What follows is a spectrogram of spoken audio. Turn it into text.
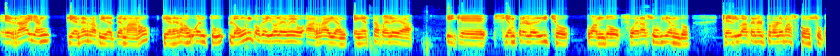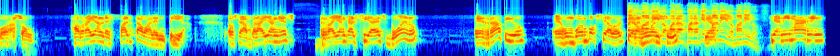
eh, Ryan tiene rapidez de mano, tiene la juventud. Lo único que yo le veo a Ryan en esta pelea y que siempre lo he dicho cuando fuera subiendo, que él iba a tener problemas con su corazón. A Brian le falta valentía. O sea, Brian es, Ryan García es bueno, es rápido, es un buen boxeador, Pero tiene Manilo, juventud, para, para ti es Manilo, Manilo. tiene imagen.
